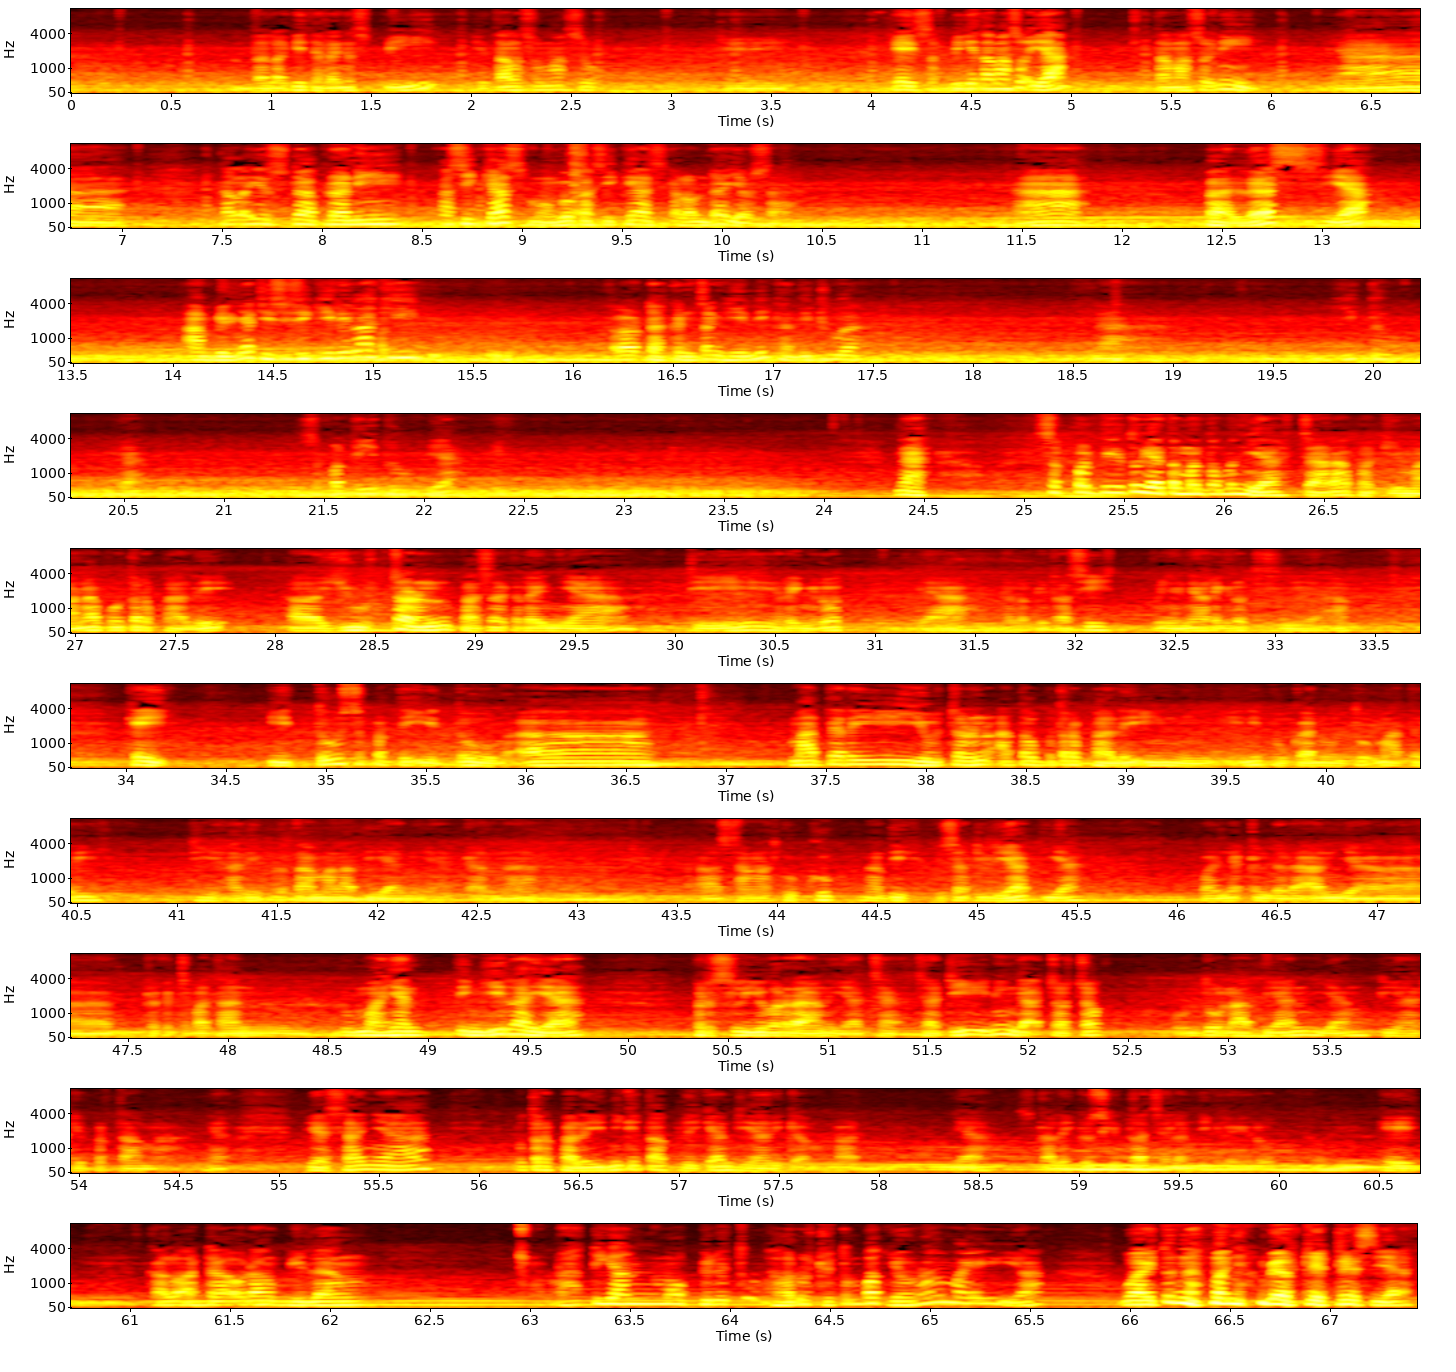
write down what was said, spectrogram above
bentar lagi jalannya sepi kita langsung masuk. Oke Oke, sepi kita masuk ya. Kita masuk nih. Ya. Kalau sudah berani kasih gas, monggo kasih gas. Kalau enggak ya usah. Nah, bales ya. Ambilnya di sisi kiri lagi. Kalau udah kenceng gini ganti dua. Nah, gitu ya. Seperti itu ya. Nah, seperti itu ya teman-teman ya cara bagaimana putar balik uh, U-turn bahasa kerennya di ring road ya. Kalau kita sih punyanya ring road di sini ya. Oke, itu seperti itu. Uh, materi U-turn atau putar balik ini, ini bukan untuk materi di hari pertama latihan ya, karena uh, sangat gugup. Nanti bisa dilihat ya, banyak kendaraan yang berkecepatan lumayan tinggi lah ya, berseliweran ya. Jadi ini nggak cocok untuk latihan yang di hari pertama. Ya. Biasanya putar balik ini kita berikan di hari keempat, ya. Sekaligus kita jalan di road. Oke, kalau ada orang bilang latihan mobil itu harus di tempat yang ramai ya. Wah itu namanya Mercedes ya.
